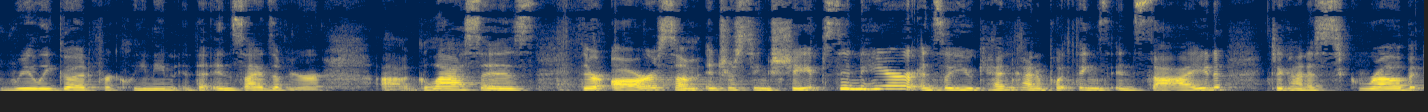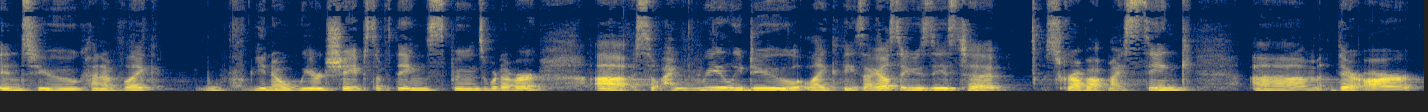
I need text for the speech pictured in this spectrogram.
really good for cleaning the insides of your uh, glasses. There are some interesting shapes in here and so you can kind of put things inside to kind of scrub into kind of like you know, weird shapes of things, spoons, whatever. Uh, so I really do like these. I also use these to scrub out my sink. Um, there are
